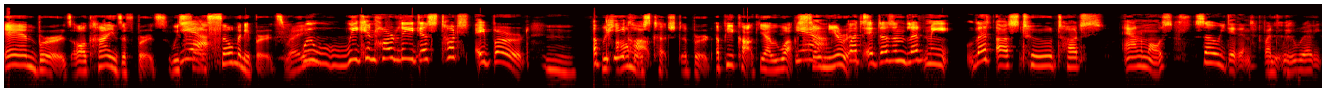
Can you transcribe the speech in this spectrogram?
and birds, all kinds of birds. We saw so many birds, right? We we can hardly just touch a bird. Mm. A We peacock. almost touched a bird. A peacock. Yeah, we walked so near it. But it doesn't let me let us to touch animals. So we didn't, but we really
